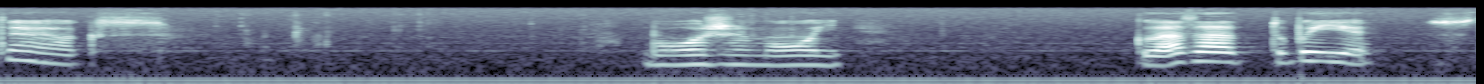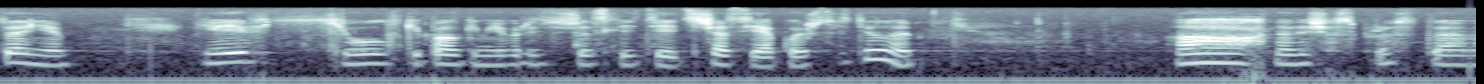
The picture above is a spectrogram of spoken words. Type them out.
Такс. Боже мой. Глаза тупые создания. Я елки-палки, мне придется сейчас лететь. Сейчас я кое-что сделаю. Ах, надо сейчас просто...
